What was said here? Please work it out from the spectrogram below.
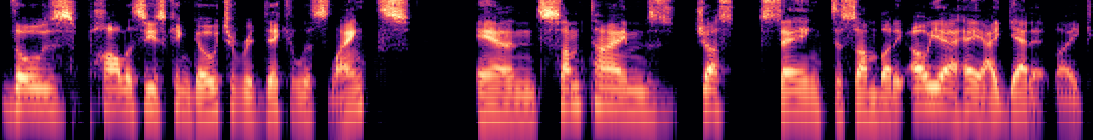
those policies can go to ridiculous lengths and sometimes just saying to somebody oh yeah hey i get it like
